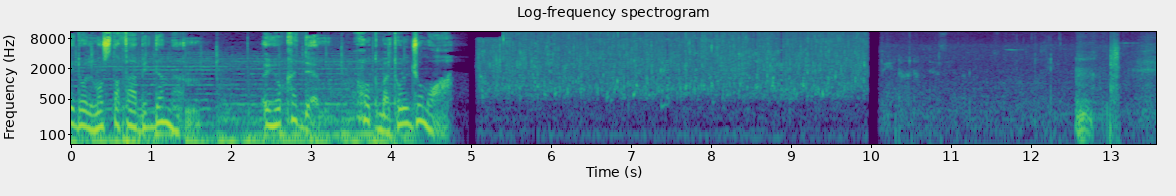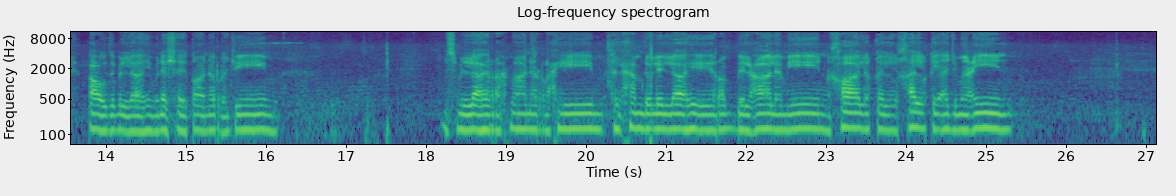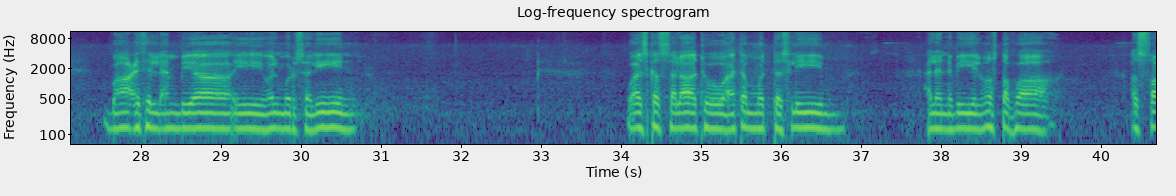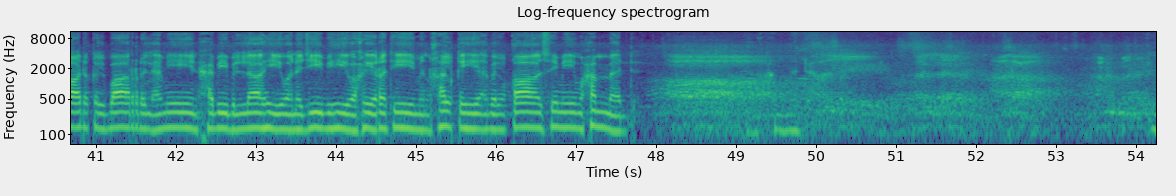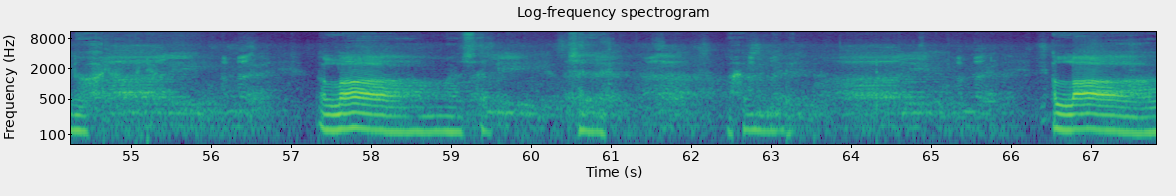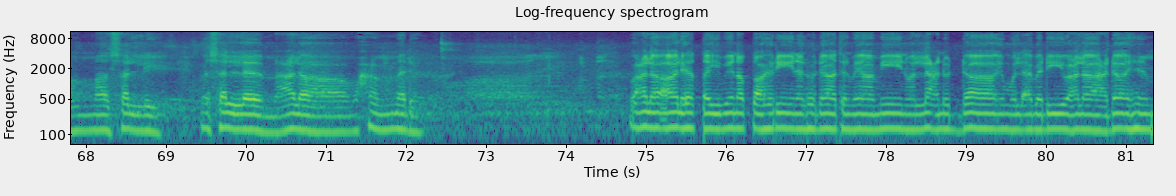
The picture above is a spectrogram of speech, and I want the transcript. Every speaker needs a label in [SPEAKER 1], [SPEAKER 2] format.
[SPEAKER 1] مسجد المصطفى بالدمام. يقدم خطبة الجمعة.
[SPEAKER 2] أعوذ بالله من الشيطان الرجيم. بسم الله الرحمن الرحيم. الحمد لله رب العالمين. خالق الخلق أجمعين. باعث الأنبياء والمرسلين. وأزكى الصلاة وأتم التسليم على النبي المصطفى الصادق البار الأمين حبيب الله ونجيبه وخيرته من خلقه أبي القاسم محمد. اللهم صل وسلم. محمد اللهم صل وسلم على محمد وعلى آله الطيبين الطاهرين الهداة الميامين واللعن الدائم والأبدي على أعدائهم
